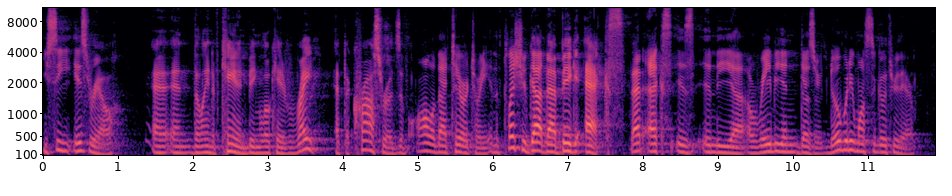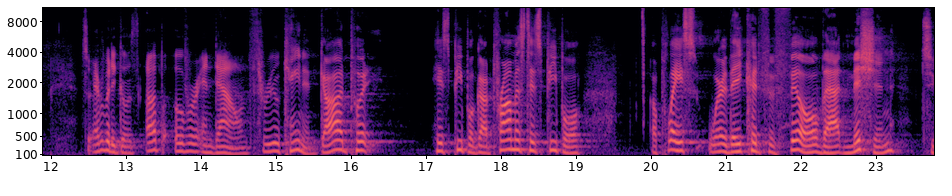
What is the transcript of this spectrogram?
you see Israel and, and, the land of Canaan being located right at the crossroads of all of that territory. And plus, you've got that big X. That X is in the uh, Arabian desert. Nobody wants to go through there. So everybody goes up, over, and down through Canaan. God put his people. God promised his people a place where they could fulfill that mission to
